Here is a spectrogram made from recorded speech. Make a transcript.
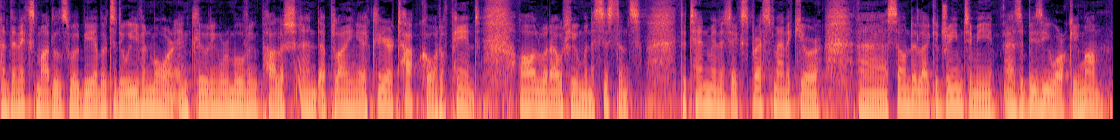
and the next models will be able to do even more, including removing polish and applying a clear top coat of paint, all without human assistance. The 10-minute express manicure uh, sounded like a dream to me as a busy working mom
